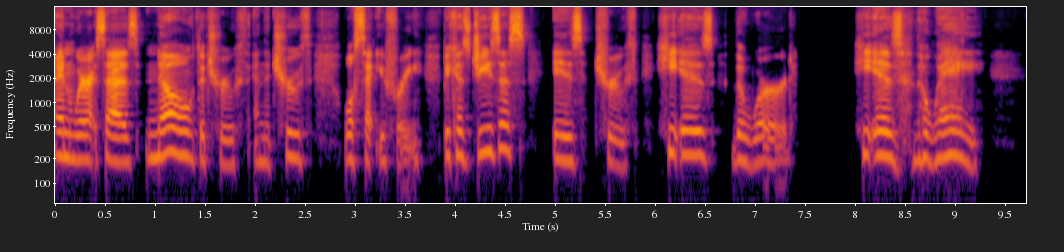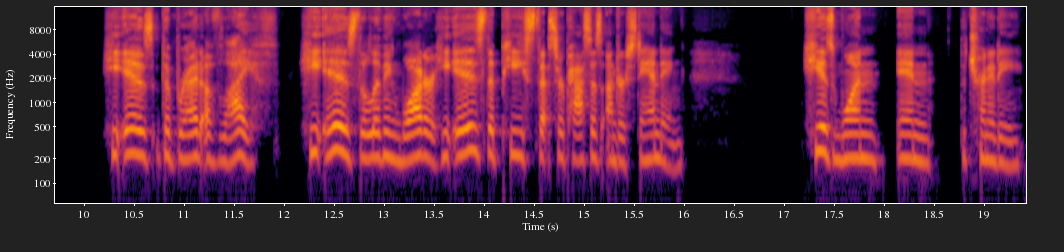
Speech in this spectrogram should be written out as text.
and where it says, Know the truth, and the truth will set you free. Because Jesus is truth. He is the word, He is the way, He is the bread of life, He is the living water, He is the peace that surpasses understanding. He is one in the Trinity.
